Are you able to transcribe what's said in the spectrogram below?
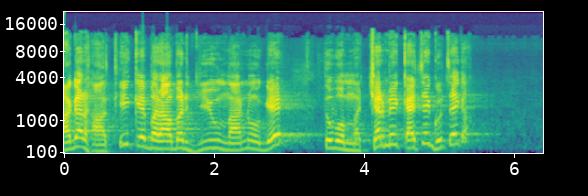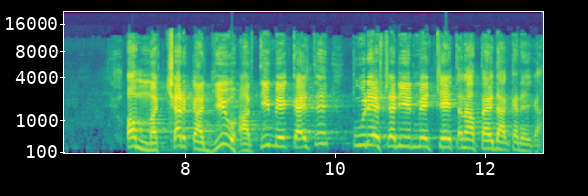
अगर हाथी के बराबर जीव मानोगे तो वो मच्छर में कैसे घुसेगा? और मच्छर का जीव हाथी में कैसे पूरे शरीर में चेतना पैदा करेगा?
